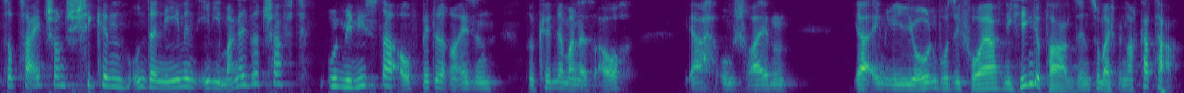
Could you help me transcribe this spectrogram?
zurzeit schon, schicken Unternehmen in die Mangelwirtschaft und Minister auf Bettelreisen, so könnte man es auch, ja, umschreiben, ja, in Regionen, wo sie vorher nicht hingefahren sind, zum Beispiel nach Katar.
